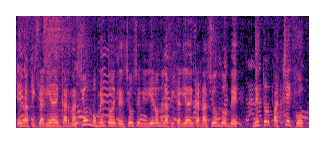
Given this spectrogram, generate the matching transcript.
en la Fiscalía de Encarnación. Momentos de tensión se vivieron en la Fiscalía de Encarnación donde Néstor Pacheco,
